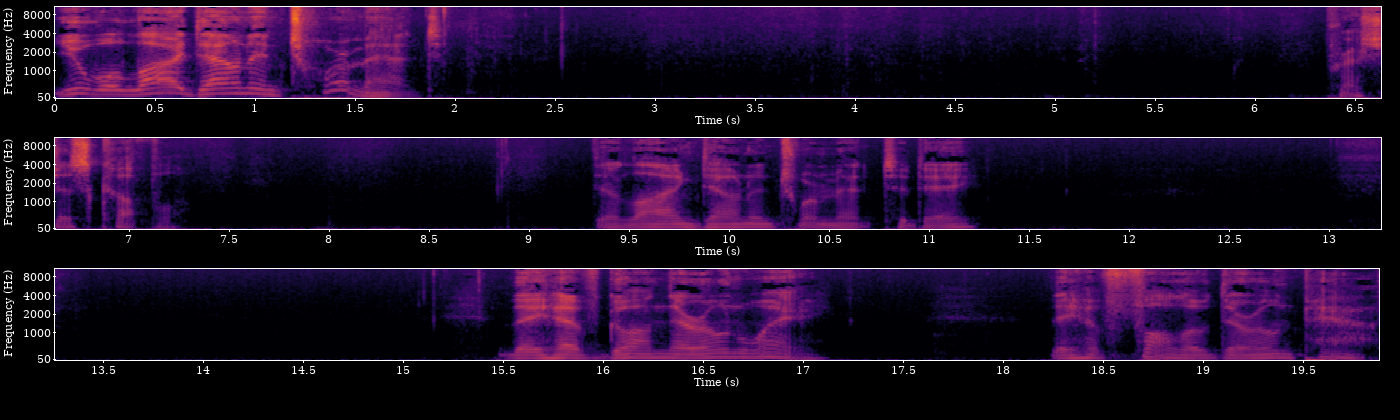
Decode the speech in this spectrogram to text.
You will lie down in torment. Precious couple. They're lying down in torment today. They have gone their own way. They have followed their own path.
